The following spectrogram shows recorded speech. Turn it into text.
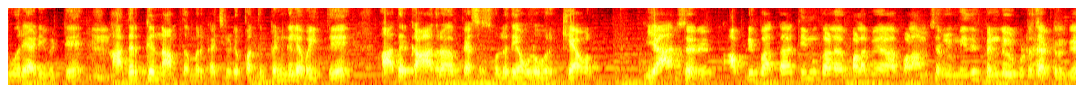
சூறையாடி விட்டு. அதற்கு நாம் தமிழர் கட்சியுடைய பத்து பெண்களை வைத்து அதற்கு ஆதரவாக பேச சொல்லுது எவ்வளவு ஒரு கேவலம். யார் சார்? அப்படி பார்த்தா திமுக பல பேர் பல அமைச்சர்கள் மீது பெண்கள் குற்றச்சாட்டு இருக்கு.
